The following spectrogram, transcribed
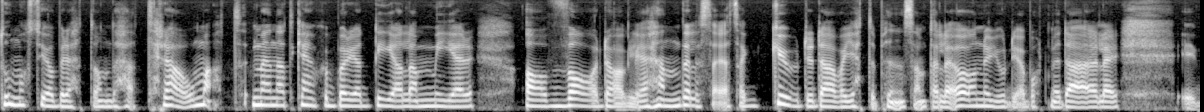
då måste jag berätta om det här traumat. Men att kanske börja dela mer av vardagliga händelser. Att säga, gud det där var jättepinsamt. Eller nu gjorde jag bort mig där. Eller eh,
